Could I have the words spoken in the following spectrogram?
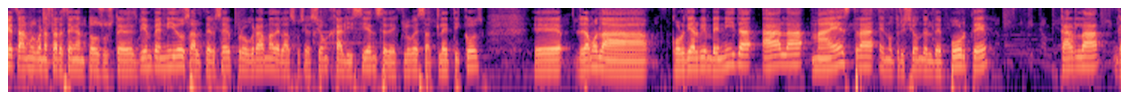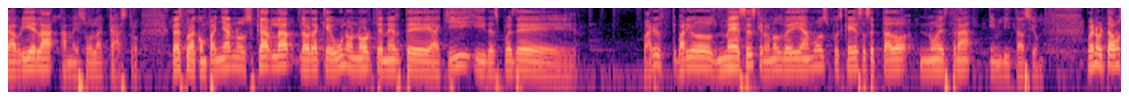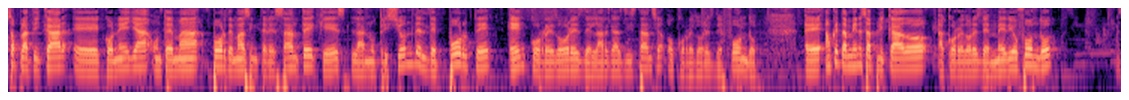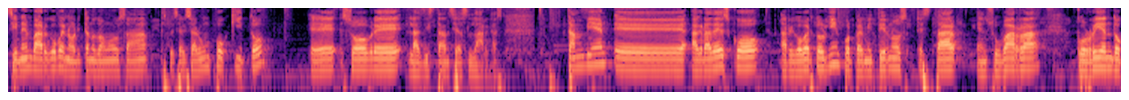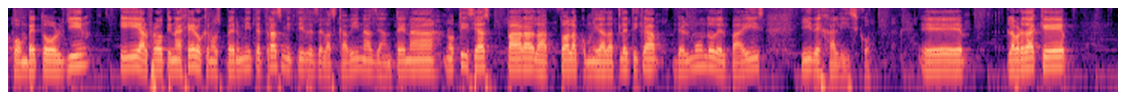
¿Qué tal? Muy buenas tardes tengan todos ustedes. Bienvenidos al tercer programa de la Asociación Jalisciense de Clubes Atléticos. Eh, le damos la cordial bienvenida a la maestra en nutrición del deporte, Carla Gabriela Amezola Castro. Gracias por acompañarnos, Carla. La verdad que un honor tenerte aquí y después de varios, varios meses que no nos veíamos, pues que hayas aceptado nuestra invitación. Bueno, ahorita vamos a platicar eh, con ella un tema por demás interesante que es la nutrición del deporte en corredores de largas distancias o corredores de fondo. Eh, aunque también es aplicado a corredores de medio fondo. Sin embargo, bueno, ahorita nos vamos a especializar un poquito eh, sobre las distancias largas. También agradezco a Rigoberto Holguín por permitirnos estar en su barra corriendo con Beto Holguín y Alfredo Tinajero que nos permite transmitir desde las cabinas de Antena Noticias para toda la comunidad atlética del mundo, del país y de Jalisco. Eh, la verdad que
